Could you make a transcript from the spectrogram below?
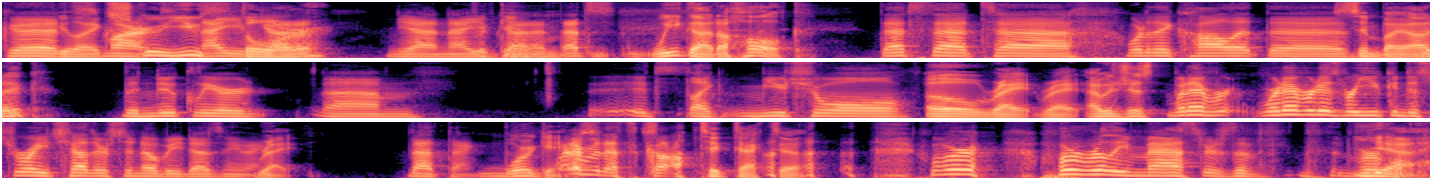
Good. be like, smart. screw you, now you've got it. Thor. Yeah, now you've got it. That's we got a Hulk that's that. Uh, what do they call it? The symbiotic. the nuclear. Um, it's like mutual. oh, right, right. I was just Whatever, whatever it is, where you can destroy each other so nobody does anything. right. That thing. War games. Whatever that's called. Tic tac toe. we're we're really masters of verbal Yeah.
